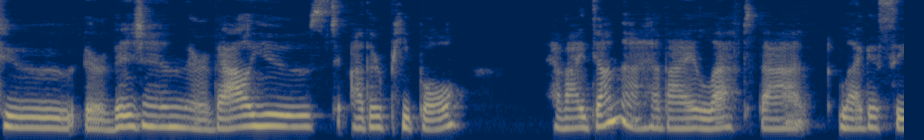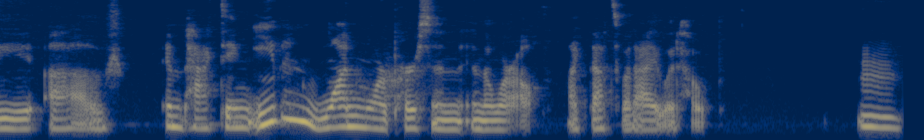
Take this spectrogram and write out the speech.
to their vision, their values, to other people? Have I done that? Have I left that legacy of impacting even one more person in the world? Like that's what I would hope. Mm,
